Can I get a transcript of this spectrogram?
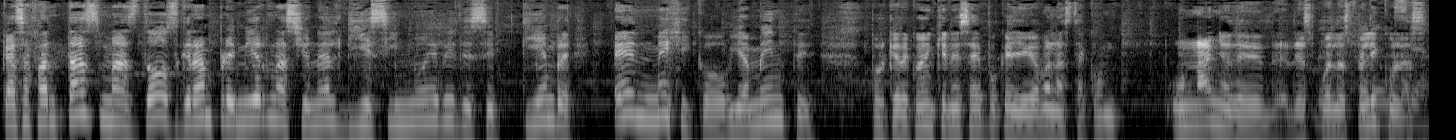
Cazafantasmas 2, Gran Premier Nacional, 19 de septiembre, en México, obviamente. Porque recuerden que en esa época llegaban hasta con un año de, de- después De las películas.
